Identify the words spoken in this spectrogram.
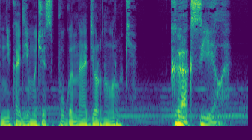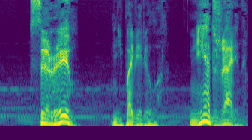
Никодимыч испуганно одернул руки. «Как съела? Сырым?» — не поверил он. «Нет, жареным.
